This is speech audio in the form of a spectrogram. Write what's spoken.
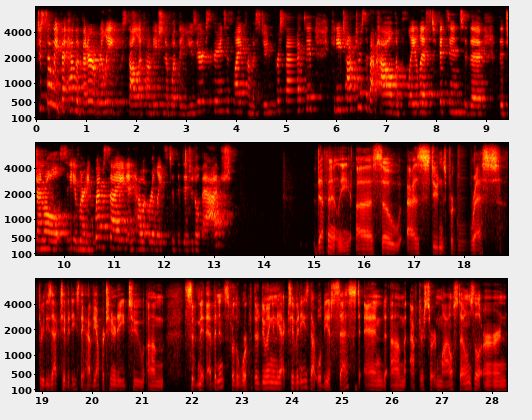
just so we have a better, really solid foundation of what the user experience is like from a student perspective, can you talk to us about how the playlist fits into the, the general City of Learning website and how it relates to the digital badge? Definitely. Uh, so as students progress through these activities, they have the opportunity to um, submit evidence for the work that they're doing in the activities. That will be assessed, and um, after certain milestones, they'll earn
